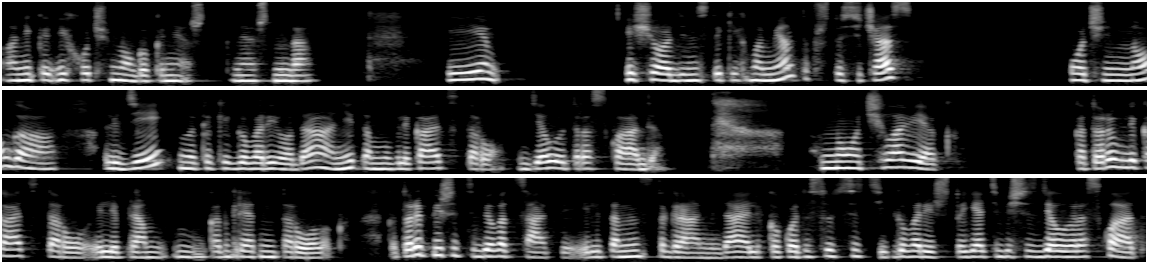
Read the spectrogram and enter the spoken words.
они, их очень много, конечно, конечно, да. И еще один из таких моментов, что сейчас очень много людей, ну, как я говорила, да, они там увлекаются Таро, делают расклады. Но человек, который увлекается Таро, или прям конкретный таролог, который пишет тебе в WhatsApp или там в Инстаграме, да, или в какой-то соцсети, говорит, что я тебе сейчас сделаю расклад,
